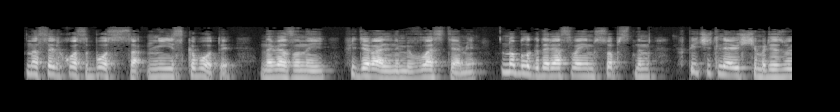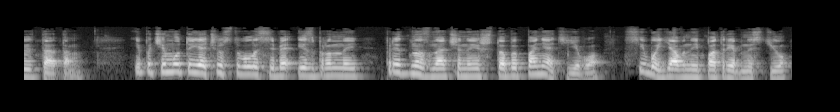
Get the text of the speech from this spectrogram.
на сельхозбосса не из квоты, навязанной федеральными властями, но благодаря своим собственным впечатляющим результатам. И почему-то я чувствовала себя избранной, предназначенной, чтобы понять его, с его явной потребностью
